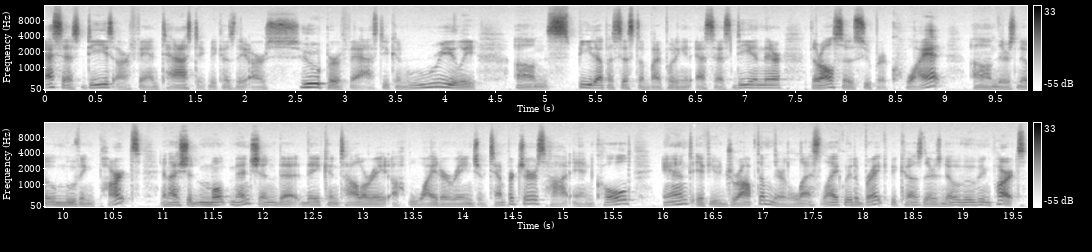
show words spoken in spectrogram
SSDs are fantastic because they are super fast. You can really um, speed up a system by putting an SSD in there. They're also super quiet. Um, there's no moving parts. And I should mention that they can tolerate a wider range of temperatures, hot and cold. And if you drop them, they're less likely to break because there's no moving parts.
